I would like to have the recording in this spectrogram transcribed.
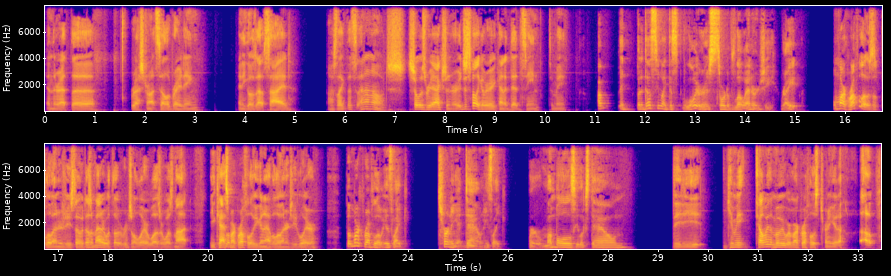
and they're at the restaurant celebrating, and he goes outside. I was like, that's I don't know, just show his reaction, or it just felt like a very kind of dead scene to me. It, but it does seem like this lawyer is sort of low energy, right? Well, Mark Ruffalo is low energy, so it doesn't matter what the original lawyer was or was not. You cast Well- Mark Ruffalo, you're going to have a low energy lawyer. But Mark Ruffalo is like turning it down. He's like, or mumbles. He looks down. Did he give me? Tell me the movie where Mark Ruffalo's turning it up.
